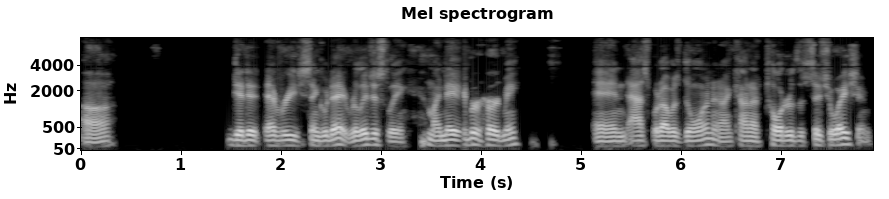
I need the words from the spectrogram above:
I uh, did it every single day religiously. My neighbor heard me and asked what I was doing and I kind of told her the situation.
